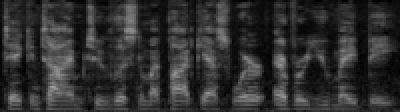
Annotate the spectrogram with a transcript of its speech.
taking time to listen to my podcast wherever you may be.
